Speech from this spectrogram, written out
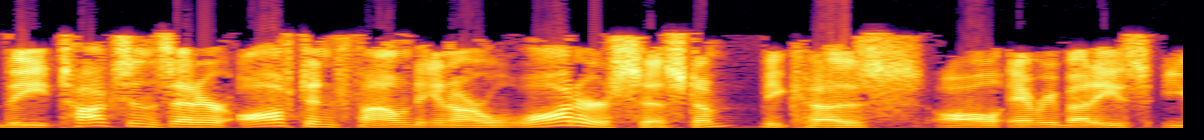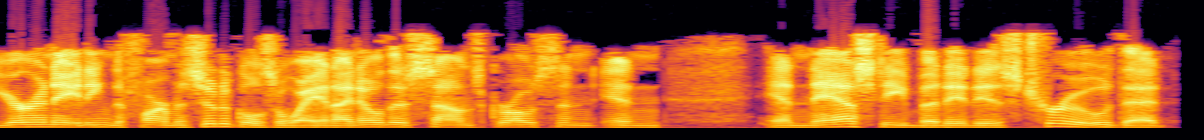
the toxins that are often found in our water system because all everybody's urinating the pharmaceuticals away and I know this sounds gross and and, and nasty but it is true that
